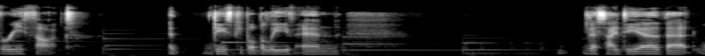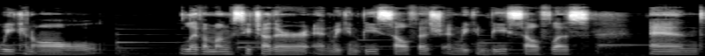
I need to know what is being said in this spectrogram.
free thought. It, these people believe in this idea that we can all live amongst each other and we can be selfish and we can be selfless and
